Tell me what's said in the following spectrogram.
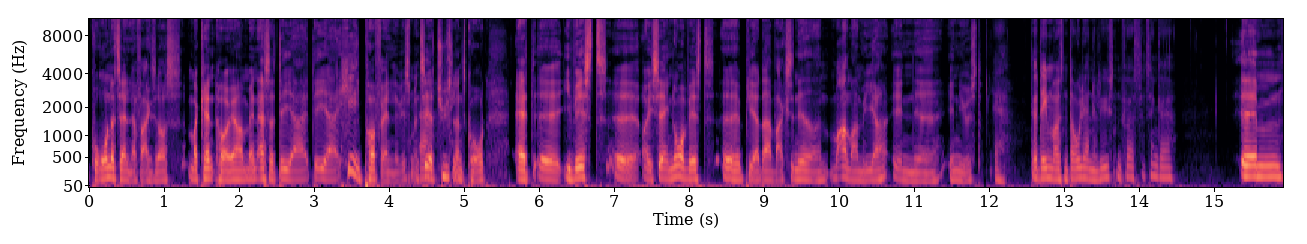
coronatallene er faktisk også markant højere, men altså det er, det er helt påfaldende, hvis man ja. ser Tysklands kort, at øh, i vest, øh, og især i nordvest, øh, bliver der vaccineret meget, meget mere end, øh, end i øst. Ja, det var det også en dårlig analyse den første, tænker jeg. Øhm,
